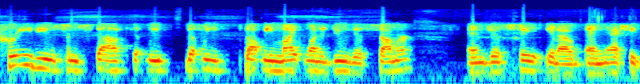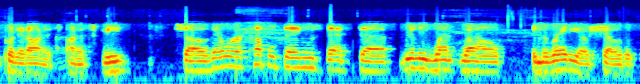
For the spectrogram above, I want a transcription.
preview some stuff that we that we thought we might want to do this summer, and just see, you know, and actually put it on its on its feet. So there were a couple things that uh, really went well in the radio show that,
